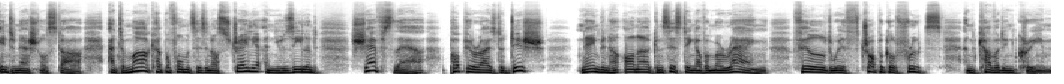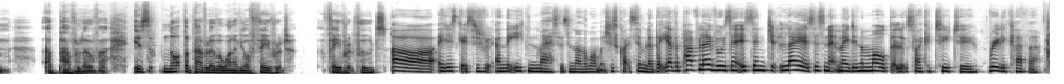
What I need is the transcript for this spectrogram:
international star. And to mark her performances in Australia and New Zealand, chefs there popularized a dish named in her honor, consisting of a meringue filled with tropical fruits and covered in cream, a pavlova. Is not the pavlova one of your favorite favorite foods? Oh, it just gets and the Eton mess is another one which is quite similar. But yeah, the pavlova is in, it's in layers, isn't it? Made in a mold that looks like a tutu. Really clever.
